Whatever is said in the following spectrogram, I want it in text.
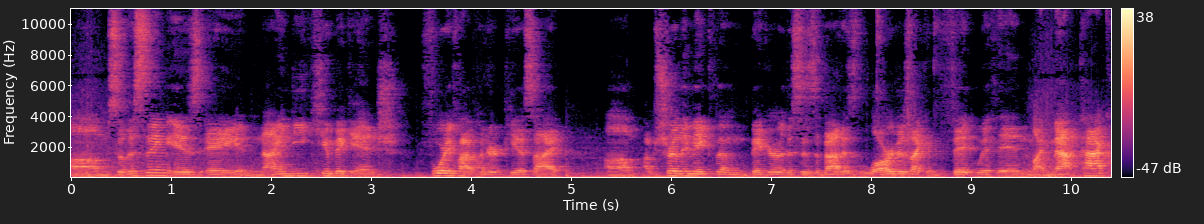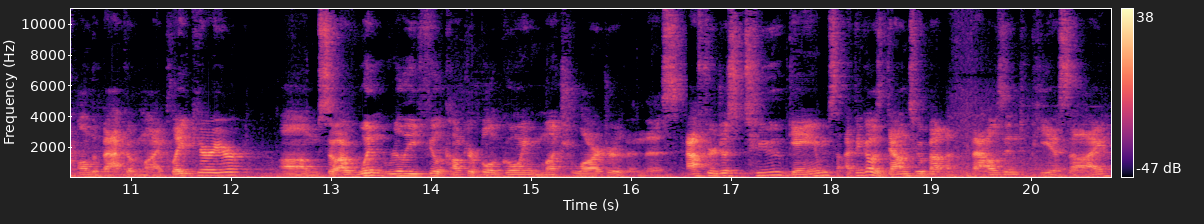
Um, so this thing is a 90 cubic inch, 4,500 PSI. Um, I'm sure they make them bigger. This is about as large as I can fit within my map pack on the back of my plate carrier. Um, so I wouldn't really feel comfortable going much larger than this. After just two games, I think I was down to about a thousand PSI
